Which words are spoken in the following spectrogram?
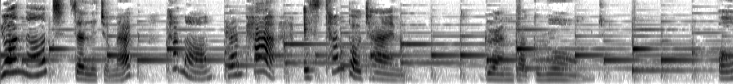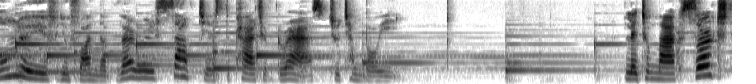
You are not, said Little Mac. Come on, Grandpa, it's tumble time. Grandpa groaned. Only if you find the very softest patch of grass to tumble in. Little Mac searched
